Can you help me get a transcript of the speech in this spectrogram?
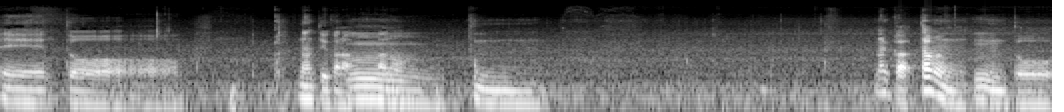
えーっとなんていうかなあうん。のうんなんか多分ううんんと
